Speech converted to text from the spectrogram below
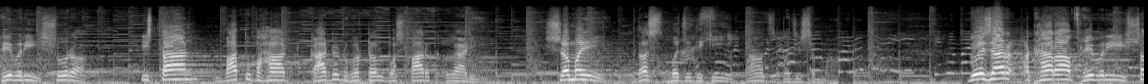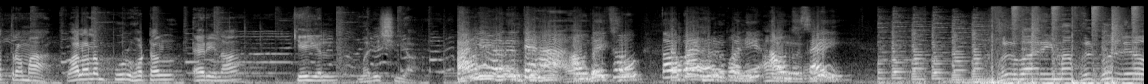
फेब्रुअरी सोह्र। स्थान बातु पहाड गार्डन होटल बस पार्क अगाडि। समय दस बजेदेखि पाँच बजेसम्म। दुई हजार अठार फेब्रुअरी सत्रमा Kuala Lumpur hotel arena KL Malaysia. हामीहरू त्यहाँ आउँदैछौ। तपाईँहरू पनि आउनुहोस् है। फुलबारीमा फुल फुल्यो।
